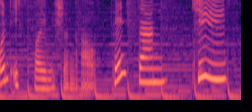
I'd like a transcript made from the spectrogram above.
und ich freue mich schon drauf. Bis dann. Tschüss.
